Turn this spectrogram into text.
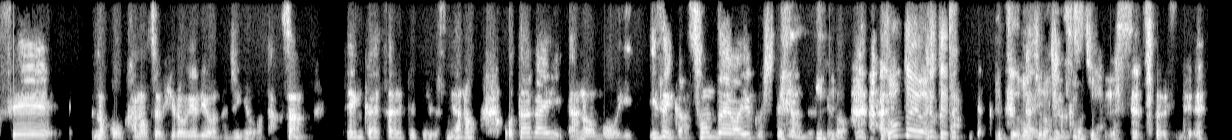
生の、こう、可能性を広げるような事業がたくさん展開されててですね、あの、お互い、あの、もう、以前から存在はよく知ってたんですけど、存在は知ってたもちろんです、もちろんです。そうですね。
